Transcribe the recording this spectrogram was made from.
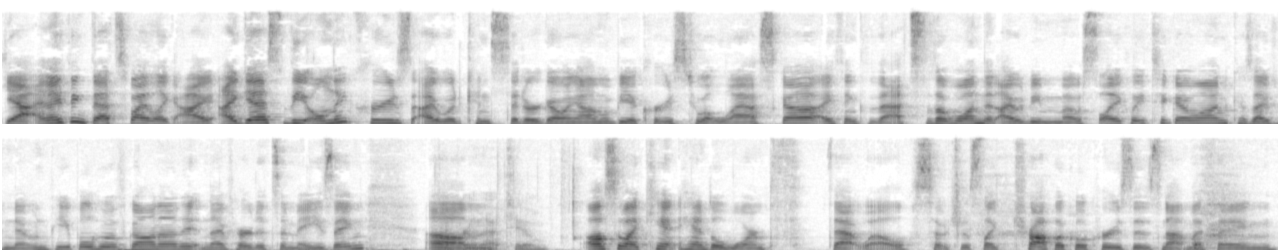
Yeah, and I think that's why like I I guess the only cruise I would consider going on would be a cruise to Alaska. I think that's the one that I would be most likely to go on because I've known people who have gone on it and I've heard it's amazing. I've Um, heard that too. also, I can't handle warmth that well, so just like tropical cruises not my thing.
